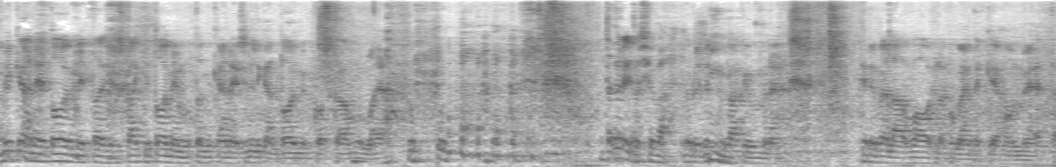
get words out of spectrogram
mikään ei toimi, tai siis kaikki toimii, mutta mikään ei silläkään toimi koskaan mulla. Ja... mutta yritys hyvä. Yritys hyvä kymmenen. Hirveällä vauhdilla koko ajan tekee hommia, että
